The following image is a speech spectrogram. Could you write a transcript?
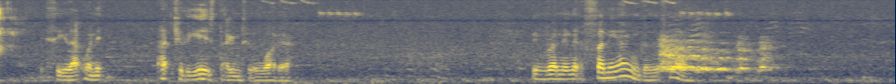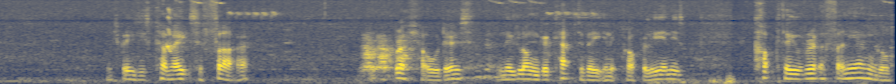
You see that when it actually is down to the wire. Been running at a funny angle as well. I suppose he's come out so far brush holders no longer captivating it properly and is cocked over at a funny angle.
